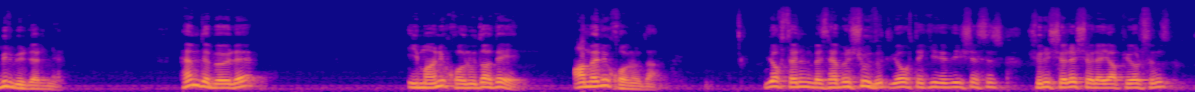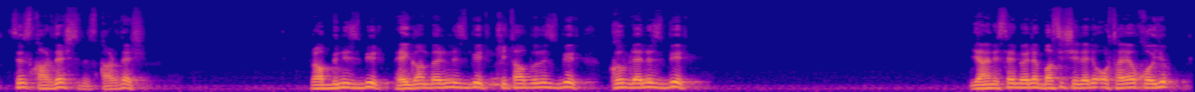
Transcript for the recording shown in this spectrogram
Birbirlerine. Hem de böyle imani konuda değil, ameli konuda. Yok senin mezhebin şudur, yok teki dedi işte siz şunu şöyle şöyle yapıyorsunuz. Siz kardeşsiniz, kardeş. Rabbiniz bir, peygamberiniz bir, kitabınız bir, kıbleniz bir. Yani sen böyle basit şeyleri ortaya koyup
